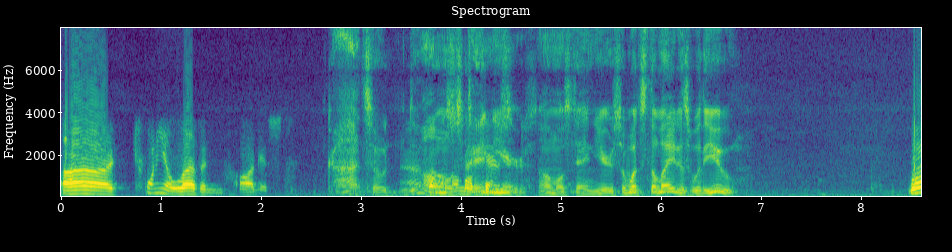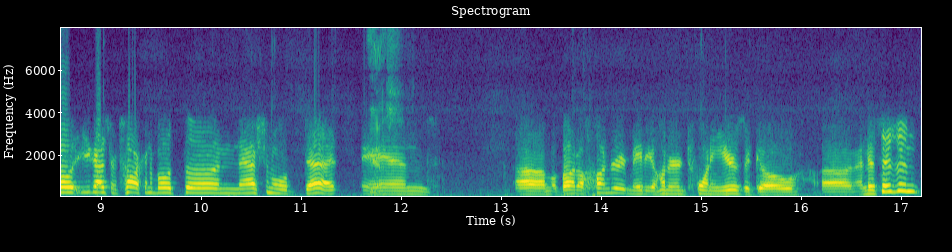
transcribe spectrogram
Uh, 2011, August. God, so d- Oh, almost almost 10 ten. years. Almost 10 years. So what's the latest with you? Well, you guys are talking about the national debt, and um, about 100, maybe 120 years ago, uh, and this isn't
